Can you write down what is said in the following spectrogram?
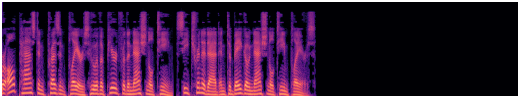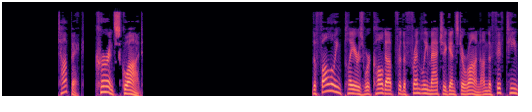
For all past and present players who have appeared for the national team, see Trinidad and Tobago national team players. Current squad The following players were called up for the friendly match against Iran on 15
